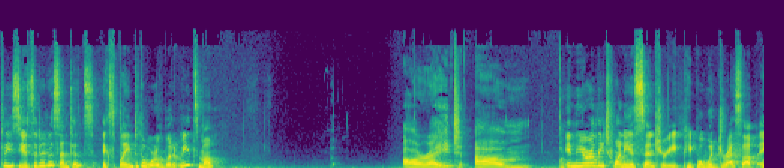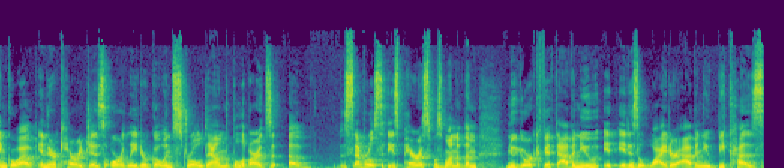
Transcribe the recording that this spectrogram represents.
Please use it in a sentence. Explain to the world what it means, Mom. all right. Um In the early 20th century, people would dress up and go out in their carriages or later go and stroll down the boulevards of several cities. Paris was one of them. New York, Fifth Avenue, it, it is a wider avenue because,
